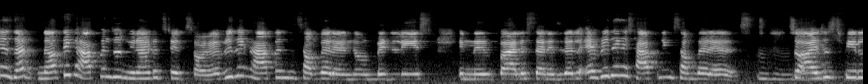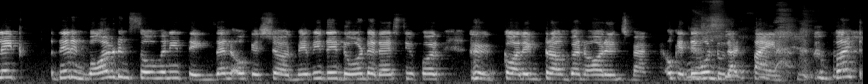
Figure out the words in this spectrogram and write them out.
is that nothing happens in the United States soil. Everything happens somewhere in the Middle East, in Palestine, Israel. Everything is happening somewhere else. Mhm. So I just feel like they're involved in so many things. And okay, sure, maybe they don't arrest you for calling Trump an orange man. Okay, they won't do that. Fine, but.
